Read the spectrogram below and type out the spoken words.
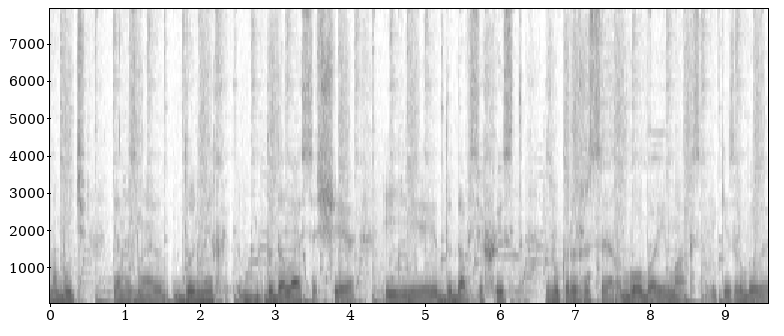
мабуть, я не знаю, до них додалася ще і додався хист звукорежисера Боба і Макса, які зробили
